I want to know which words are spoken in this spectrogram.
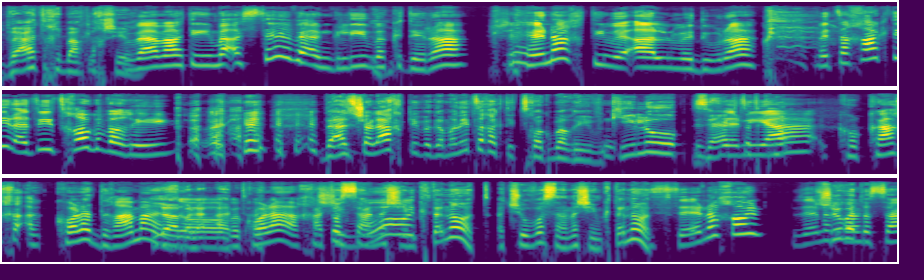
ואת חיברת לך שיר. ואמרתי, מעשה באנגלי בקדרה, שהנחתי מעל מדורה, וצחקתי לעצמי צחוק בריא. ואז שלחתי, וגם אני צחקתי צחוק בריב. כאילו, זה היה קצת זה כמו... נהיה כל כך, כל הדרמה לא, הזו, את- וכל את החשיבות. עושה נשים קטנות. את שוב עושה נשים קטנות. זה נכון, זה נכון. שוב את עושה,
